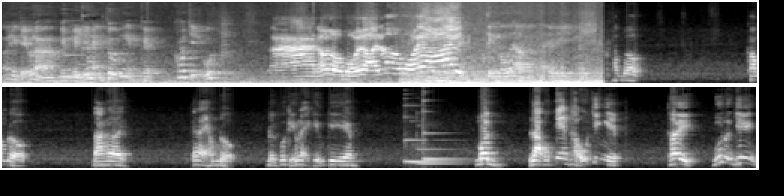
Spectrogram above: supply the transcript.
nó như kiểu là mình bị giới hạn thương em kiểu khó chịu à đó rồi muội rồi đó rồi muội ơi tiếng núi thôi tại vì mình không được. Không được. Băng ơi cái này không được. Đừng có kiểu này kiểu kia em. Mình là một game thủ chuyên nghiệp. Thì huấn luyện viên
